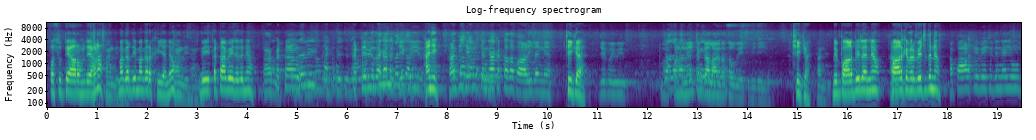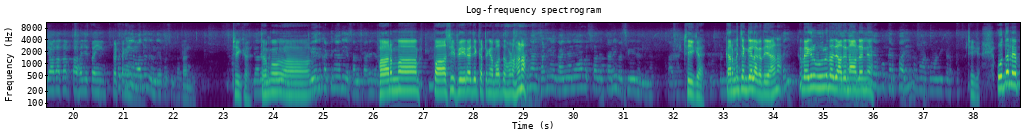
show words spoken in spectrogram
ਪਸ਼ੂ ਤਿਆਰ ਹੁੰਦੇ ਆ ਹਨਾ? ਹਾਂਜੀ। ਮਗਰ ਦੀ ਮਗਰ ਰੱਖੀ ਜਾਂਦੇ ਹੋ। ਹਾਂਜੀ ਹਾਂਜੀ। ਵੀ ਕੱਟਾ ਵੇਚ ਦਿੰਦੇ ਹੋ। ਆ ਕੱਟਾ ਵੀ ਘੱਟ ਵੇਚਦੇ ਆ। ਕੱਟੇ ਵੀ ਉਹਦਾ ਘੱਟ। ਜੇ ਕੋਈ ਹਾਂਜੀ। ਹਾਂਜੀ ਜੇ ਕੋਈ ਚੰਗਾ ਕੱਟਾ ਤਾਂ ਪਾਲ ਹੀ ਲੈਨੇ ਆ। ਠੀਕ ਹੈ। ਜੇ ਕੋਈ ਵੀ ਆਪਾਂ ਨੂੰ ਨਹੀਂ ਚੰਗਾ ਲੱਗਦਾ ਤਾਂ ਉਹ ਵੇਚ ਵੀ ਦੇਈਦਾ। ਠੀਕ ਹੈ। ਹਾਂਜੀ। ਵੀ ਪਾਲ ਵੀ ਲੈਂਦੇ ਹੋ ਪਾਲ ਕੇ ਫਿਰ ਵੇਚ ਦਿੰਦੇ ਹੋ? ਆ ਪਾਲ ਕੇ ਵੇਚ ਦਿੰਨੇ ਆ ਜੀ ਊਂ ਜ਼ਿਆਦਾਤਰ ਤਾਂ ਹਜੇ ਤਾਈਂ ਕੱਟੀਆਂ ਹੀ ਵੱਧ ਦਿੰਦੇ ਆ ਪਸ਼ੂ ਸਾਡੇ। ਹਾਂਜੀ। ਠੀਕ ਹੈ। ਤੁਹਾਨੂੰ ਕੱਟੀਆਂ- ਅ, ਵੇਦ ਕੱਟੀਆਂ ਦੀ ਆ ਸਾਨੂੰ ਸਾਰੇ ਜਾਣੇ। ਫਾਰਮ ਪਾਸ ਹੀ ਫੇਰ ਹੈ ਜੇ ਕੱਟੀਆਂ ਵੱਧ ਹੋਣ ਹਨਾ? ਕੱਟੀਆਂ ਸਾਡੀਆਂ ਗਾਈਆਂ ਨੇ ਆ ਬੱਸਾ ਦਿੱਤਾ ਨਹੀਂ ਬੱਸੀਆਂ ਹੀ ਦਿੰਦੀਆਂ। ਸਾਰੀਆਂ। ਠੀਕ ਹੈ। ਕਰਮ ਚੰਗੇ ਲੱਗਦੇ ਆ ਹਨਾ? ਵੈਗਰੂ ਵੂਰੂ ਦਾ ਜ਼ਿਆਦਾ ਨਾਮ ਲੈਂਦੇ ਆ। ਇਹ ਕਿਰਪਾ ਜੀ ਪਰਮਾਤਮਾ ਦੀ ਕਿਰਪਾ। ਠੀਕ ਹੈ। ਉਧਰਲੇ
